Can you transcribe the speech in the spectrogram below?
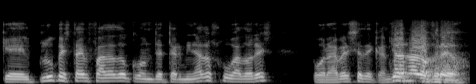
que el club está enfadado con determinados jugadores por haberse decantado. Yo no lo creo.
